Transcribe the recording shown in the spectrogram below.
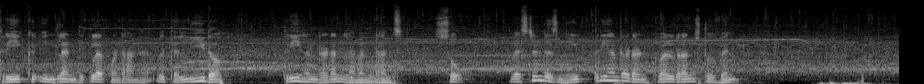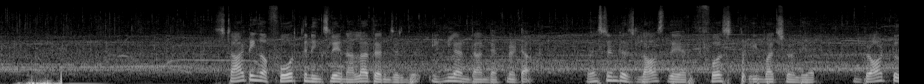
த்ரீக்கு இங்கிலாந்து டிக்ளேர் பண்ணுறாங்க with a lead of three hundred and eleven runs so West Indies need three hundred and twelve runs to win starting off fourth இன்னிங்ஸ்லேயே நல்லா தெரிஞ்சிருது. இங்கிலாந்து தான் டெஃபினட்டாக West Indies lost their first three much earlier Broad to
